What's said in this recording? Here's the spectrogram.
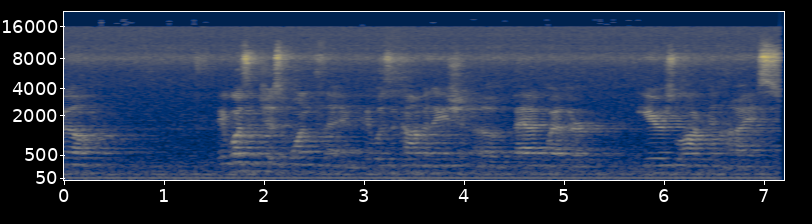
Well, it wasn't just one thing. It was a combination of bad weather, years locked in ice,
